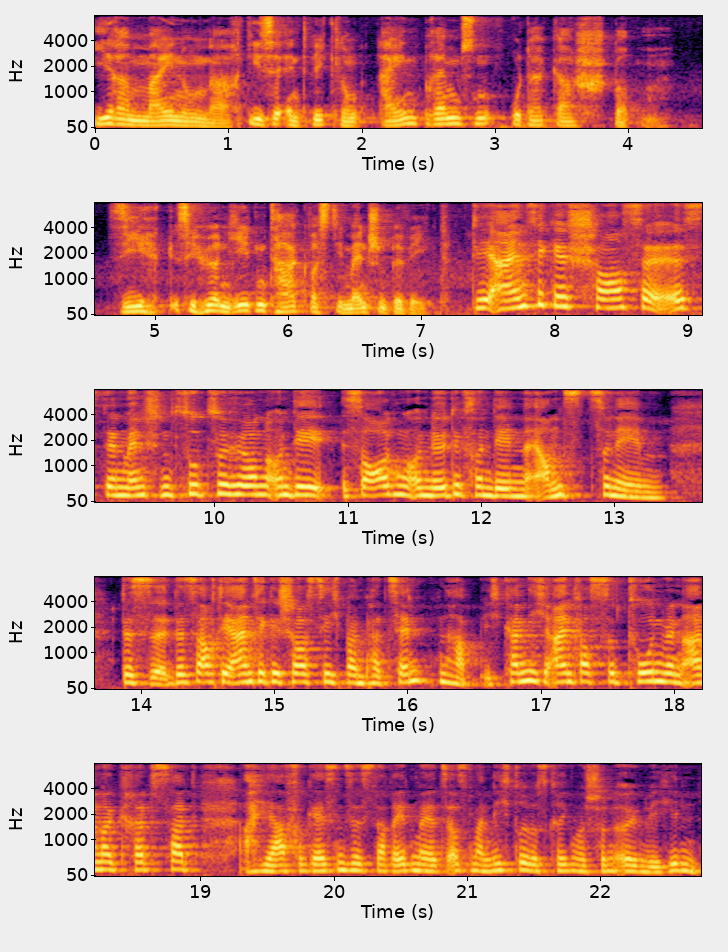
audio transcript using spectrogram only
Ihrer Meinung nach diese Entwicklung einbremsen oder gar stoppen? Sie, Sie hören jeden Tag, was die Menschen bewegt. Die einzige Chance ist, den Menschen zuzuhören und die Sorgen und Nöte von denen ernst zu nehmen. Das, das ist auch die einzige Chance, die ich beim Patienten habe. Ich kann nicht einfach so tun, wenn einer Krebs hat, ach ja, vergessen Sie es, da reden wir jetzt erstmal nicht drüber, das kriegen wir schon irgendwie hin.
